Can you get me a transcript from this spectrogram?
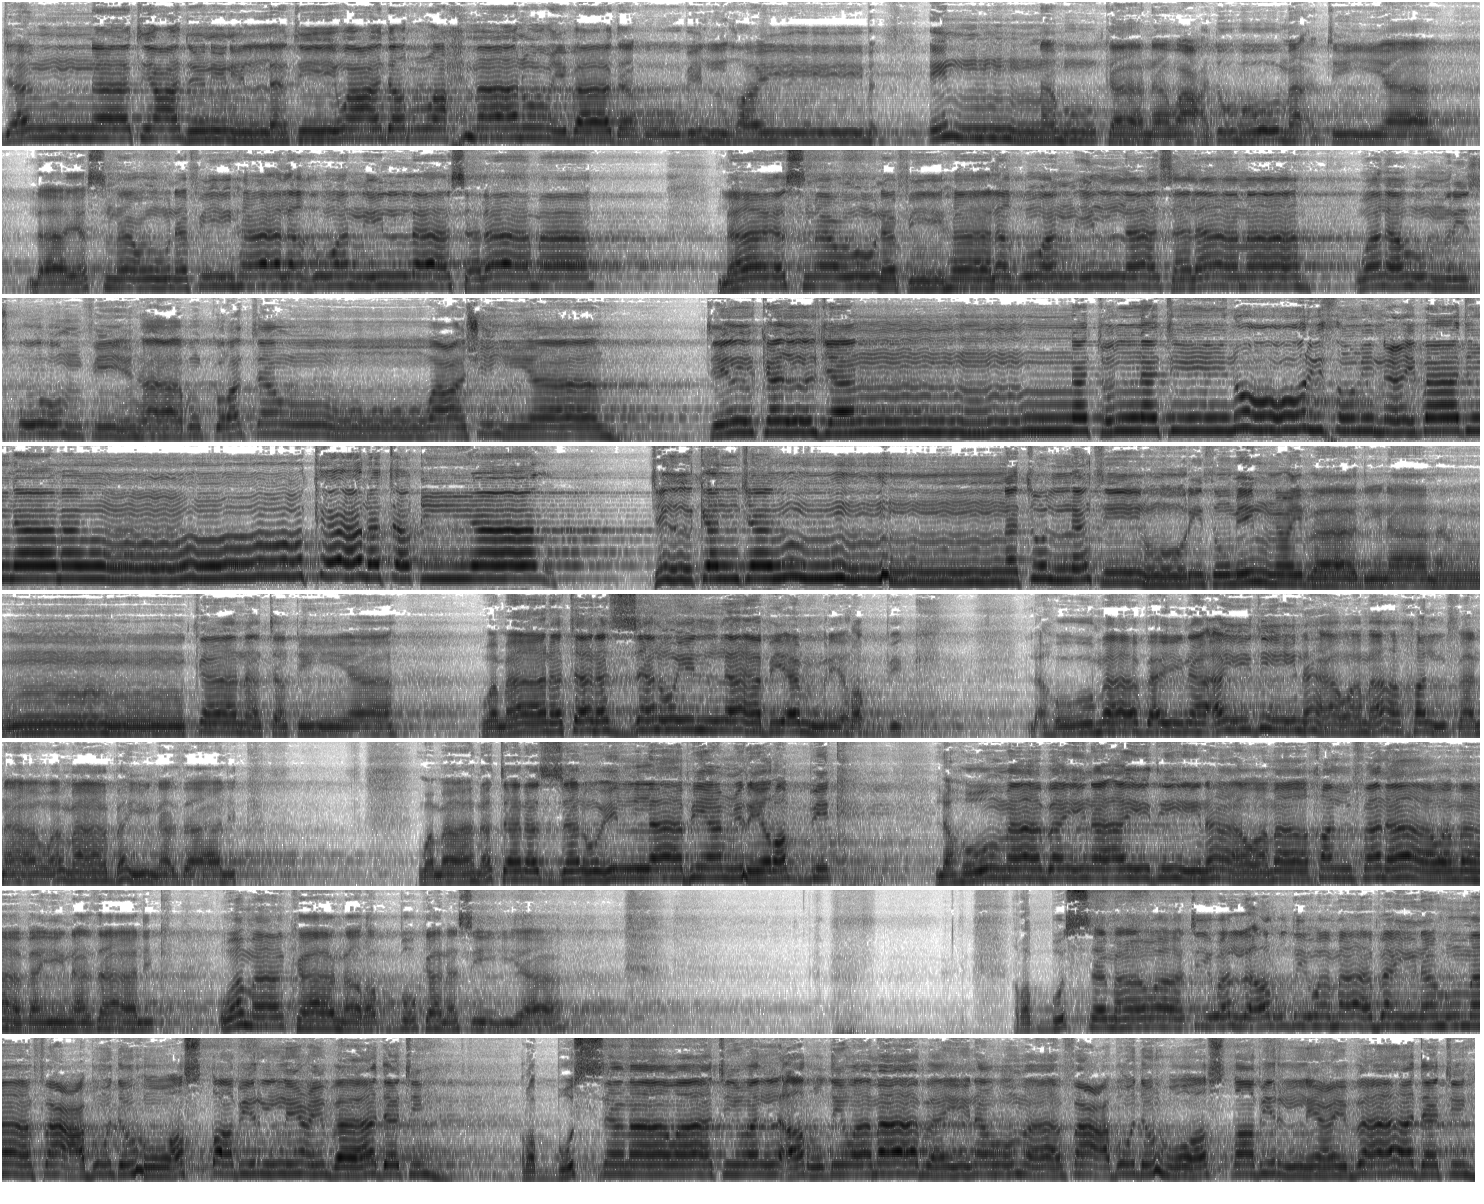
جنات عدن التي وعد الرحمن عباده بالغيب. إنه كان وعده مأتيا. لا يسمعون فيها لغوا إلا سلاما. لا يسمعون فيها لغوا إلا سلاما. ولهم رزقهم فيها بكرة وعشيا. تلك الجنة التي نورث من عبادنا من كان تقيا. تلك الجنة التي نورث من عبادنا من كان تقيا وما نتنزل إلا بأمر ربك له ما بين أيدينا وما خلفنا وما بين ذلك وما نتنزل إلا بأمر ربك. له ما بين أيدينا وما خلفنا وما بين ذلك. وما كان ربك نسيا. رب السماوات والأرض وما بينهما فاعبده واصطبر لعبادته. رب السماوات والأرض وما بينهما فاعبده واصطبر لعبادته.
